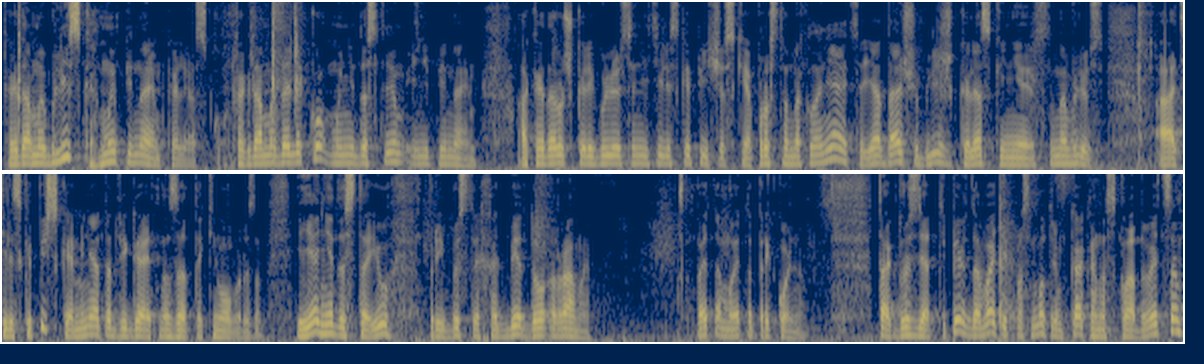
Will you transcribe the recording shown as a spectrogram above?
Когда мы близко, мы пинаем коляску. Когда мы далеко, мы не достаем и не пинаем. А когда ручка регулируется не телескопически, а просто наклоняется, я дальше, ближе к коляске не становлюсь. А телескопическая меня отодвигает назад таким образом. И я не достаю при быстрой ходьбе до рамы. Поэтому это прикольно. Так, друзья, теперь давайте посмотрим, как она складывается.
